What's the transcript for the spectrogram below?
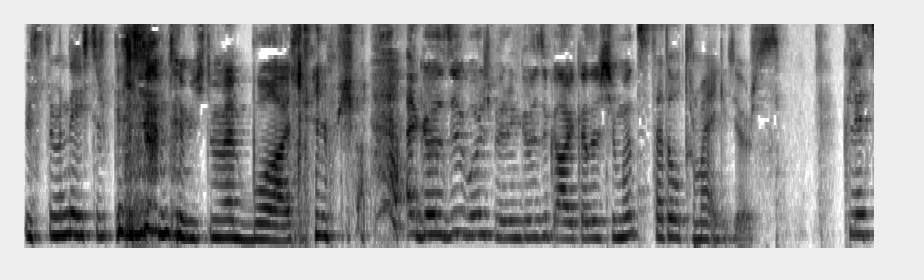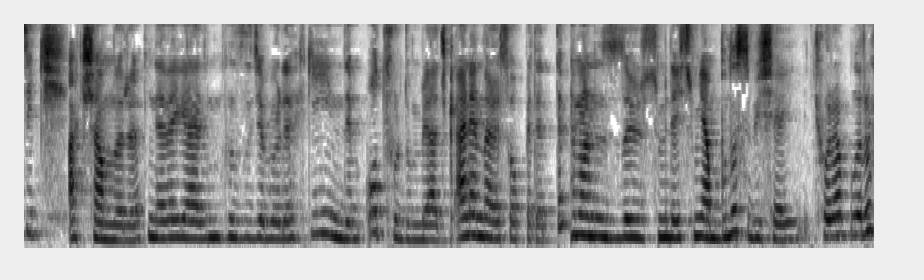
Üstümü değiştirip geleceğim demiştim ve bu haldeyim şu an. Ay gözlüğü boş verin. Gözlük arkadaşımın. Sitede oturmaya gidiyoruz. Klasik akşamları. Şimdi eve geldim hızlıca böyle giyindim. Oturdum birazcık. Annemlerle sohbet ettim. Hemen hızlıca üstümü değiştirdim. Yani bu nasıl bir şey? Çoraplarım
